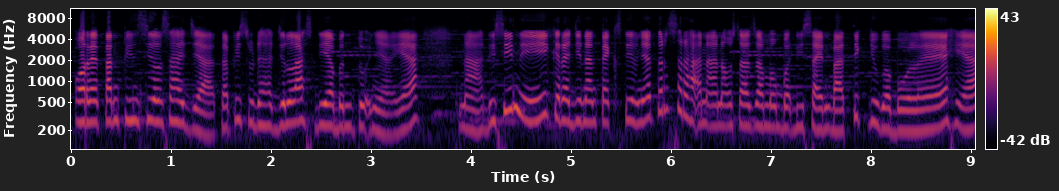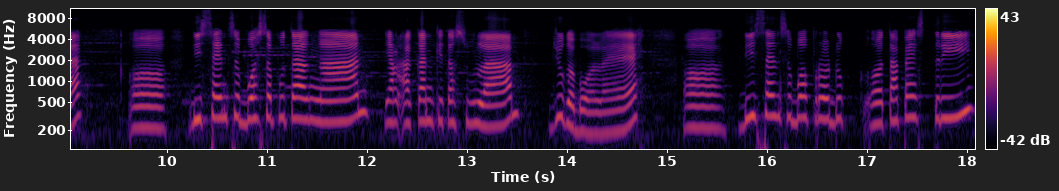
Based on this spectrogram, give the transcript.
oretan pensil saja, tapi sudah jelas dia bentuknya ya. Nah, di sini kerajinan tekstilnya terserah anak-anak ustazah membuat desain batik juga boleh ya. Uh, desain sebuah sapu tangan yang akan kita sulam juga boleh. Uh, desain sebuah produk uh, tapestri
